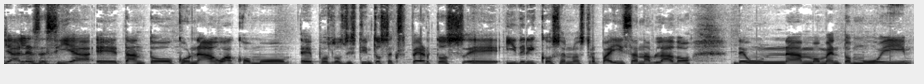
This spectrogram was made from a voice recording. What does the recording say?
Ya les decía, eh, tanto con agua como eh, pues los distintos expertos eh, hídricos en nuestro país han hablado de un momento muy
